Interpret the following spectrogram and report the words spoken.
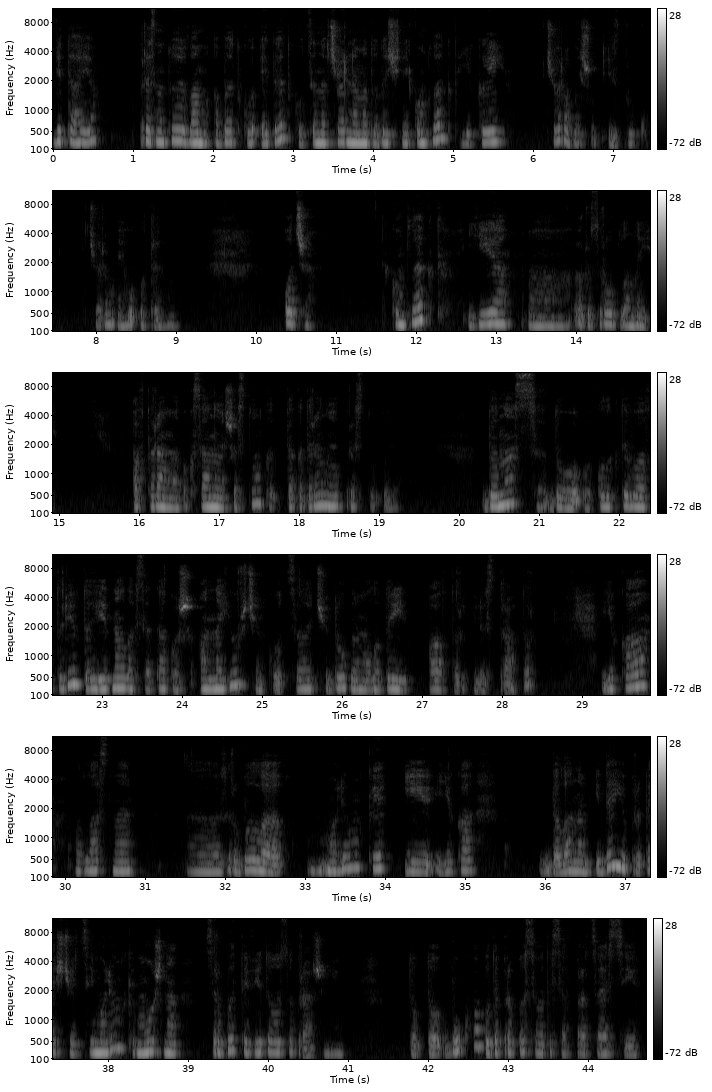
Вітаю! Презентую вам абетку Ейдетку. Це навчально-методичний комплект, який вчора вийшов із друку. Вчора ми його отримали. Отже, комплект є е, розроблений авторами Оксаною Шастун та Катериною Приступою. До нас, до колективу авторів, доєдналася також Анна Юрченко. Це чудовий молодий зробила малюнки і яка дала нам ідею про те, що ці малюнки можна зробити відеозображенням. Тобто буква буде прописуватися в процесі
